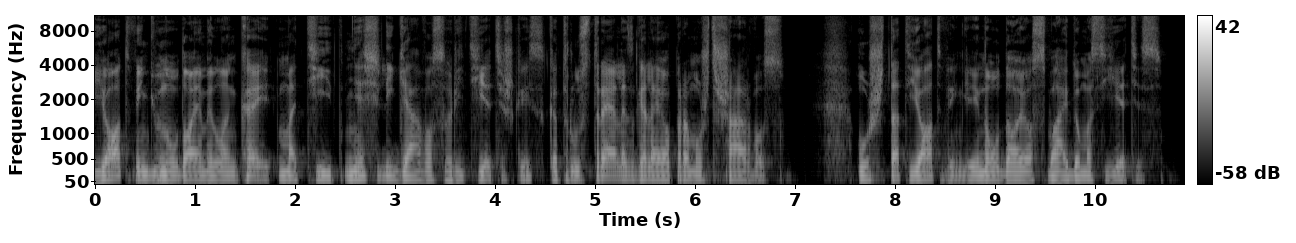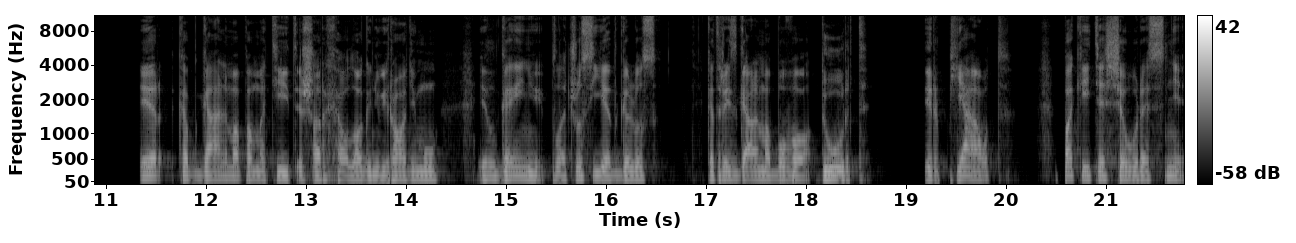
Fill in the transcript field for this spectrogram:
jotvingių naudojami lankai matyt nešlygiavo su rytietiškais, kad rūstrelės galėjo pramušti šarvus. Užtat jotvingiai naudojo svaidomas jėtis. Ir, kaip galima pamatyti iš archeologinių įrodymų, ilgainiui plačius jėtgalius, katrais galima buvo durt ir pjaut, pakeitė siauresni,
